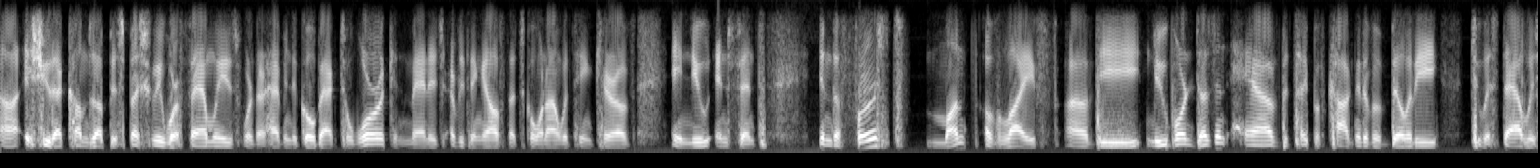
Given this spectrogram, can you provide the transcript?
uh, issue that comes up, especially where families where they're having to go back to work and manage everything else that's going on with taking care of a new infant. In the first month of life, uh, the newborn doesn't have the type of cognitive ability to establish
